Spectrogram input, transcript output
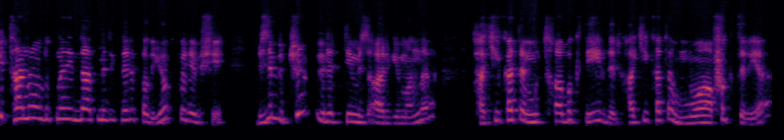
bir Tanrı olduklarını iddia etmedikleri kalıyor. Yok böyle bir şey. Bizim bütün ürettiğimiz argümanlar hakikate mutabık değildir. Hakikate muvafıktır ya.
